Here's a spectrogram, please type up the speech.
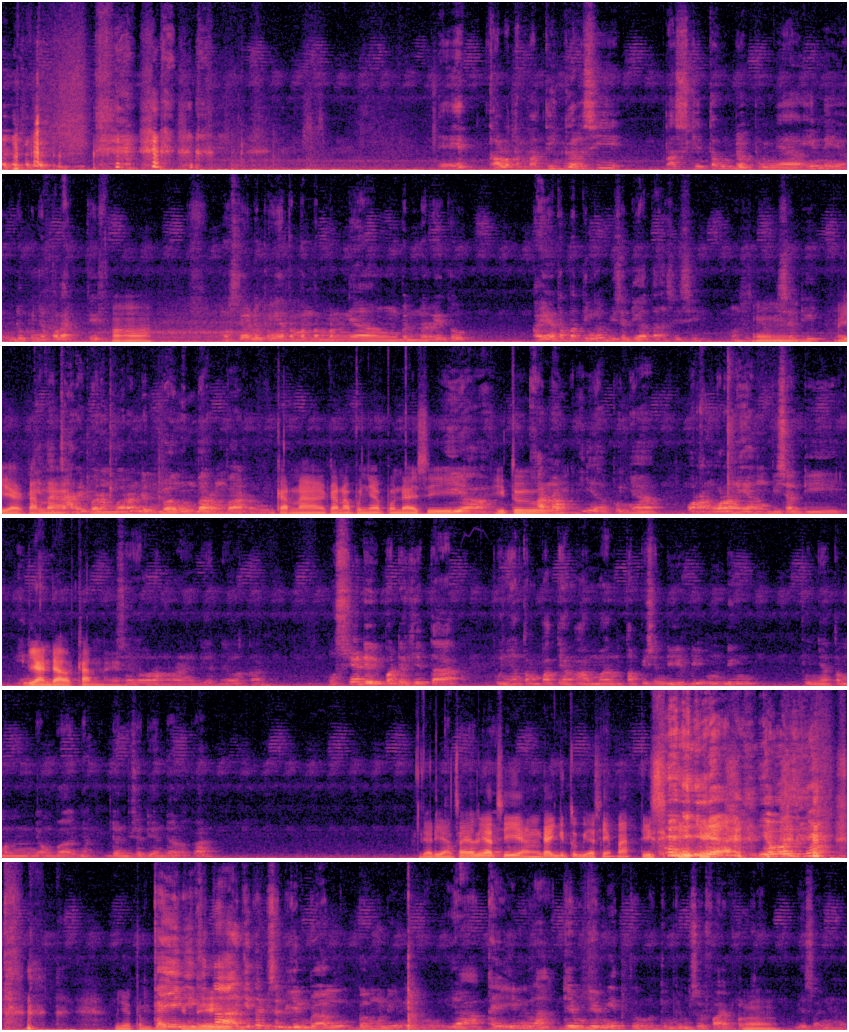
Ya, kalau tempat tinggal sih pas kita udah punya ini ya udah punya kolektif. Heeh. maksudnya udah punya teman-teman yang bener itu kayaknya tempat tinggal bisa diatasi sih maksudnya Hmm, bisa di iya kita karena cari barang-barang dan bangun bareng-bareng. Karena karena punya pondasi Iya, itu. karena iya punya orang-orang yang bisa di ini, diandalkan ya. bisa orang-orang yang diandalkan. Maksudnya daripada kita punya tempat yang aman tapi sendiri mending punya temen yang banyak dan bisa diandalkan. Dari yang saya lihat sih yang kayak gitu biasanya mati sih. Iya ya maksudnya punya tempat kayak gede. kita kita bisa bikin bang bangun ini bro ya kayak inilah game-game itu game-game survival kan, Hmm. biasanya.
